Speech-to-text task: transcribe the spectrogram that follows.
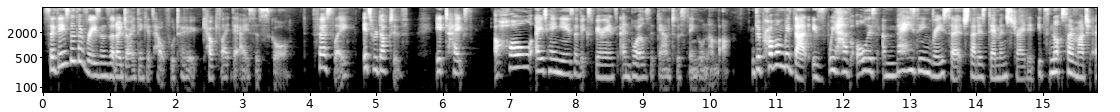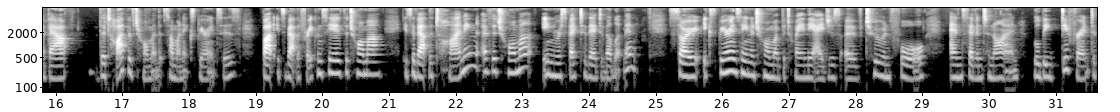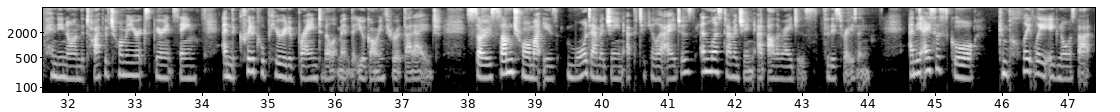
So, these are the reasons that I don't think it's helpful to calculate the ACEs score. Firstly, it's reductive. It takes a whole 18 years of experience and boils it down to a single number. The problem with that is we have all this amazing research that is demonstrated. It's not so much about the type of trauma that someone experiences, but it's about the frequency of the trauma. It's about the timing of the trauma in respect to their development. So, experiencing a trauma between the ages of two and four and seven to nine will be different depending on the type of trauma you're experiencing and the critical period of brain development that you're going through at that age. So, some trauma is more damaging at particular ages and less damaging at other ages for this reason. And the ACEs score completely ignores that.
